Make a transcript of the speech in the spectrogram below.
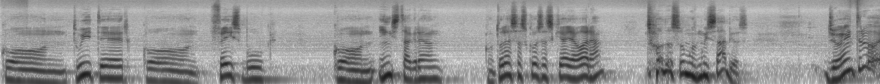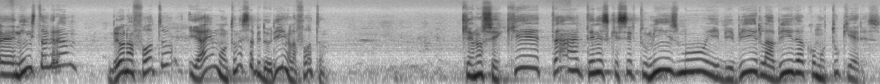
con Twitter, con Facebook, con Instagram, con todas esas cosas que hay ahora, todos somos muy sabios. Yo entro en Instagram, veo una foto y hay un montón de sabiduría en la foto. Que no sé qué, tal, tienes que ser tú mismo y vivir la vida como tú quieres.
